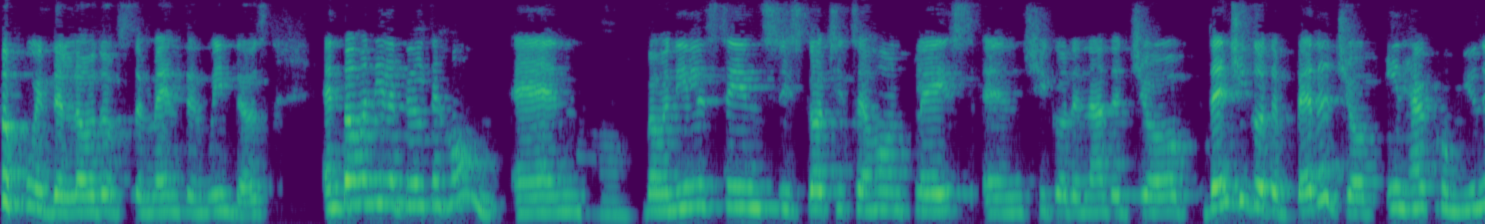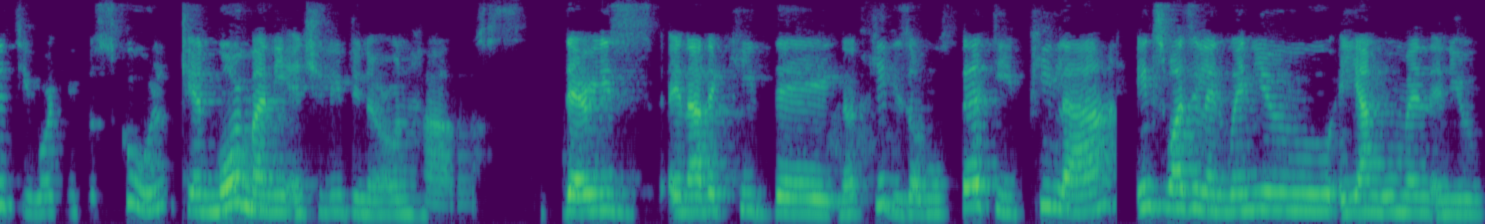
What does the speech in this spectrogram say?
with a load of cement and windows. And Bawanila built a home. And. Bawanila, since she's got its own place and she got another job, then she got a better job in her community working for school. She had more money and she lived in her own house there is another kid, they, not kid, is almost 30, Pila. In Swaziland, when you, a young woman, and you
